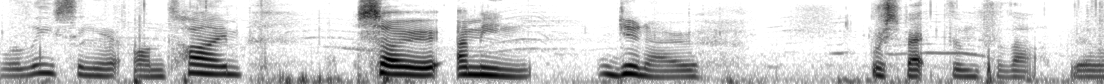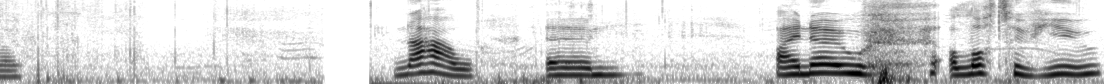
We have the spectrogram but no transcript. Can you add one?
releasing it on time. So, I mean, you know, respect them for that, really. Now, um, I know a lot of you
